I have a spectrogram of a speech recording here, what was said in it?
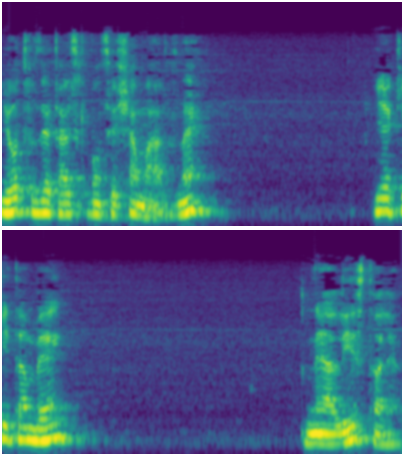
E outros detalhes que vão ser chamados, né? E aqui também, né, a lista, olha,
